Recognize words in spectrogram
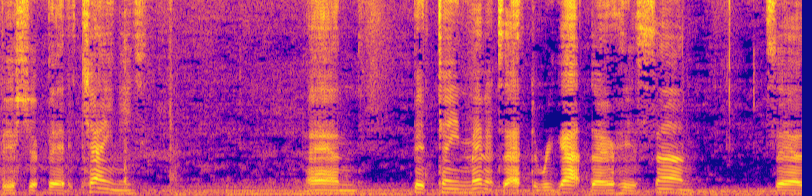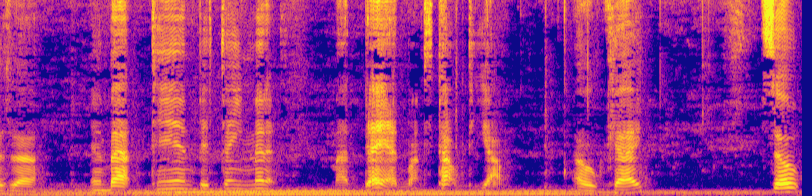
Bishop Eddie Cheney's, and 15 minutes after we got there, his son says, uh, in about 10, 15 minutes, my dad wants to talk to y'all. Okay. So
